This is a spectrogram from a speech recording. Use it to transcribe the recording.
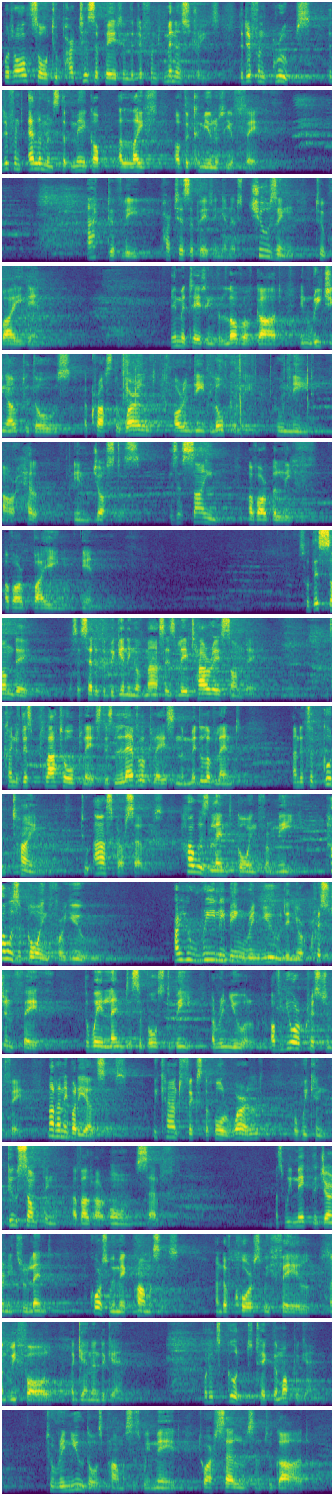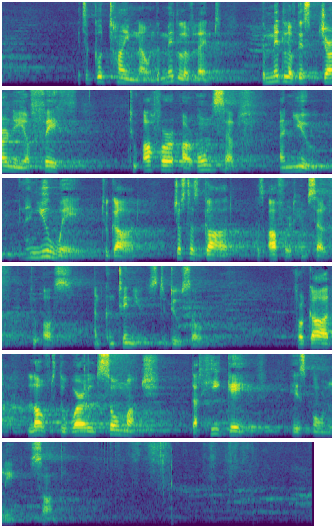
but also to participate in the different ministries, the different groups, the different elements that make up a life of the community of faith. Actively participating in it, choosing to buy in imitating the love of God in reaching out to those across the world or indeed locally who need our help in justice is a sign of our belief, of our buying in. So, this Sunday, as I said at the beginning of Mass, is Laetare Sunday. It's kind of this plateau place, this level place in the middle of Lent, and it's a good time to ask ourselves how is Lent going for me? How is it going for you? Are you really being renewed in your Christian faith the way Lent is supposed to be a renewal of your Christian faith, not anybody else's? We can't fix the whole world, but we can do something about our own self. As we make the journey through Lent, of course we make promises, and of course we fail and we fall again and again. But it's good to take them up again, to renew those promises we made to ourselves and to God. It's a good time now, in the middle of Lent, the middle of this journey of faith, to offer our own self anew, in a new way, to God, just as God has offered himself to us and continues to do so. For God loved the world so much that he gave his only Son.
